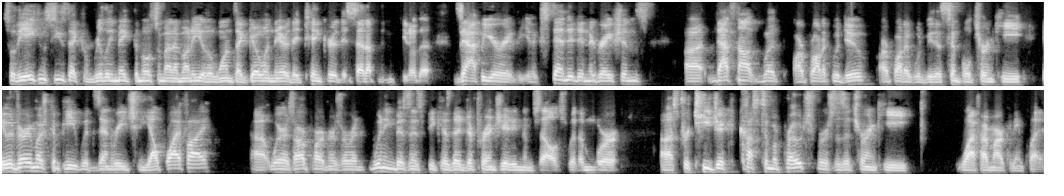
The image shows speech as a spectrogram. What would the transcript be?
So the agencies that can really make the most amount of money are the ones that go in there, they tinker, they set up, you know, the Zapier extended integrations. Uh, that's not what our product would do. Our product would be the simple turnkey. It would very much compete with ZenReach and Yelp Wi-Fi, uh, whereas our partners are winning business because they're differentiating themselves with a more uh, strategic custom approach versus a turnkey Wi-Fi marketing play.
